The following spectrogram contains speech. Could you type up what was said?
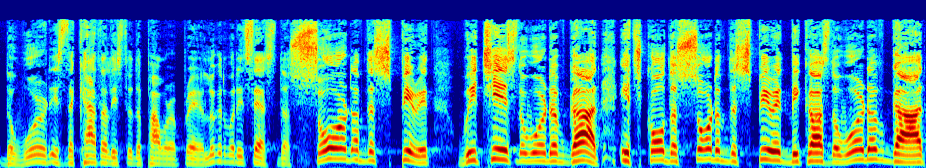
The Word is the catalyst to the power of prayer. Look at what it says the sword of the Spirit, which is the Word of God. It's called the sword of the Spirit because the Word of God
